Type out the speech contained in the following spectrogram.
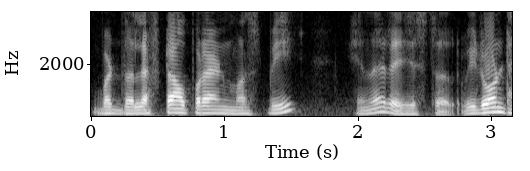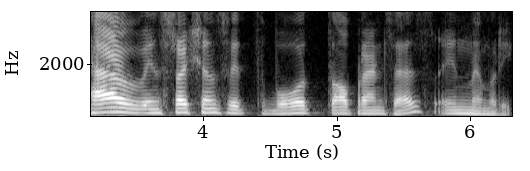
but the left operand must be in a register. We do not have instructions with both operands as in memory,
